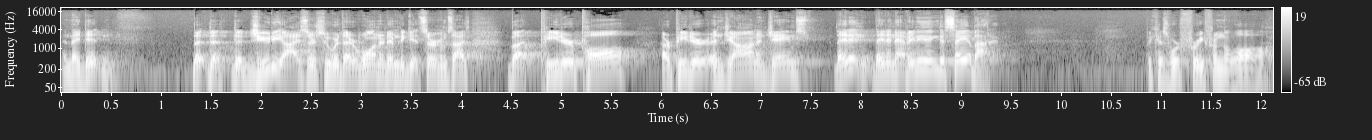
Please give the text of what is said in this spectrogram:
And they didn't. The, the, the, Judaizers who were there wanted him to get circumcised, but Peter, Paul, or Peter and John and James, they didn't, they didn't have anything to say about it because we're free from the law.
